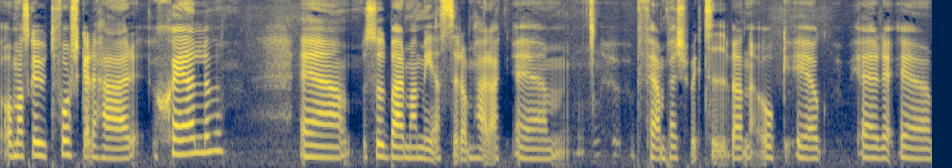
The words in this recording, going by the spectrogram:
om man ska utforska det här själv eh, så bär man med sig de här eh, fem perspektiven. Och är, är, eh,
